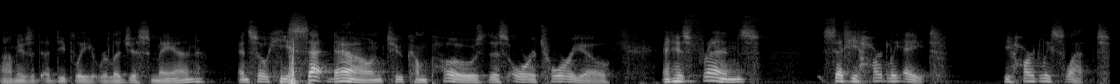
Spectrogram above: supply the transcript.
Um, he was a, a deeply religious man. And so he sat down to compose this oratorio, and his friends said he hardly ate, he hardly slept.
